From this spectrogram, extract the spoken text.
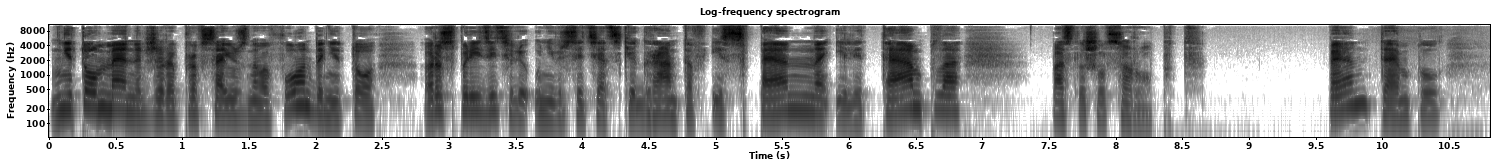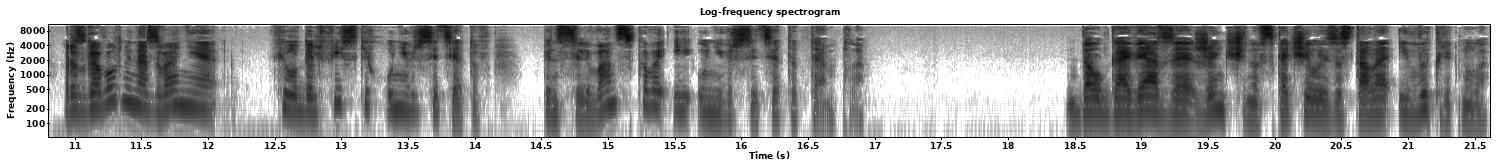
не то менеджеры профсоюзного фонда, не то распорядители университетских грантов из Пенна или Темпла, послышался ропот. Пен, Темпл — разговорное название филадельфийских университетов, Пенсильванского и университета Темпла. Долговязая женщина вскочила из-за стола и выкрикнула.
